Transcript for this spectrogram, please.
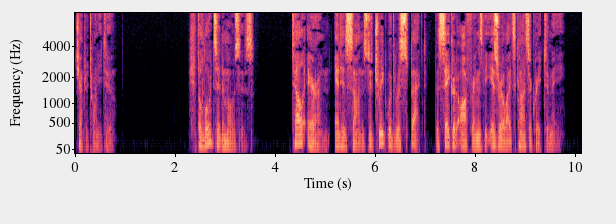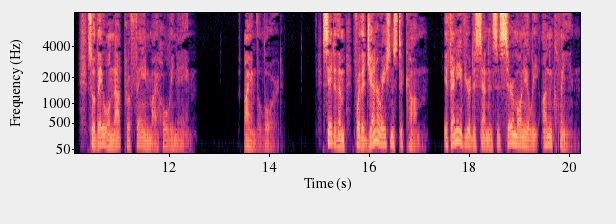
chapter 22 the lord said to moses tell aaron and his sons to treat with respect the sacred offerings the israelites consecrate to me so they will not profane my holy name. I am the lord. Say to them for the generations to come if any of your descendants is ceremonially unclean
